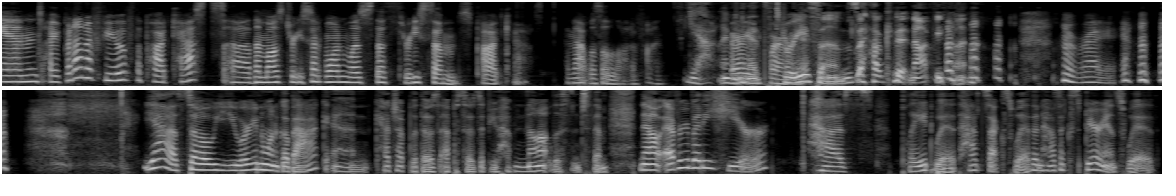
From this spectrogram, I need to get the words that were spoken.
and I've been on a few of the podcasts. Uh, the most recent one was the Threesomes podcast, and that was a lot of fun. Yeah, I mean, Very it's informative. threesomes. How could it not be fun? All right. Yeah, so you are going to want to go back and catch up with those episodes if you have not listened to them. Now, everybody here has played with, had sex with, and has experience with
